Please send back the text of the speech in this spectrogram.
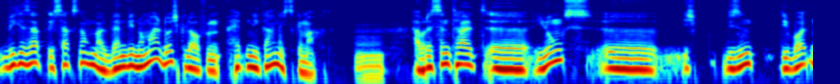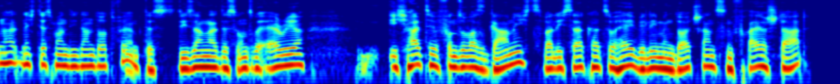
wie gesagt, ich sag's nochmal, wären wir normal durchgelaufen, hätten die gar nichts gemacht. Aber das sind halt äh, Jungs, äh, ich, die sind, die wollten halt nicht, dass man die dann dort filmt. Das, die sagen halt, das ist unsere Area. Ich halte von sowas gar nichts, weil ich sag halt so, hey, wir leben in Deutschland, es ist ein freier Staat.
